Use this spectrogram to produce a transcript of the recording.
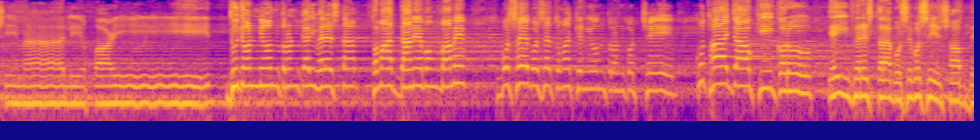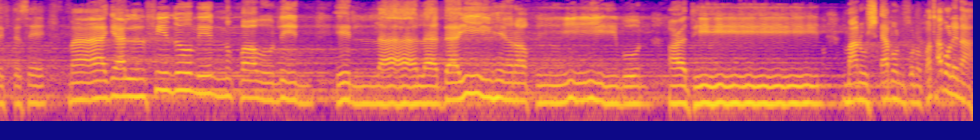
শিমালি কাঈদ দুজন নিয়ন্ত্রণকারী ফেরেশতা তোমার ডানে এবং বামে বসে বসে তোমাকে নিয়ন্ত্রণ করছে। কোথায় যাও, কি করো? এই ফেরেশতারা বসে বসে সব দেখতেছে। মা ইয়ালফিযু মিন কাউলিন ইল্লা লাদাইহি রাকীবুন। মানুষ এমন কোনো কথা বলে না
